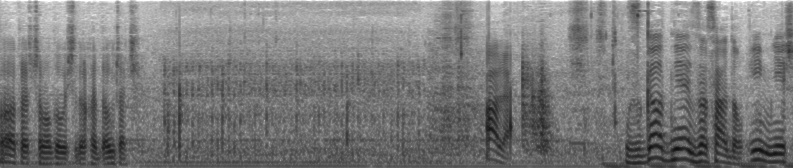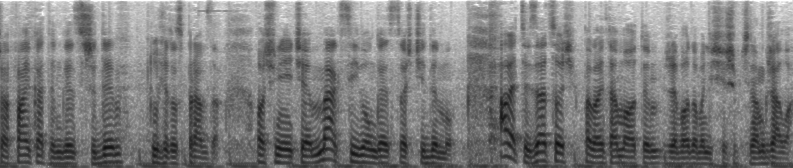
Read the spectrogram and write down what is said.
O, to jeszcze mogłoby się trochę dogrzać. Ale Zgodnie z zasadą, im mniejsza fajka, tym gęstszy dym. Tu się to sprawdza. Osiągnięcie maksimum gęstości dymu. Ale coś za coś, pamiętamy o tym, że woda będzie się szybciej nam grzała.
